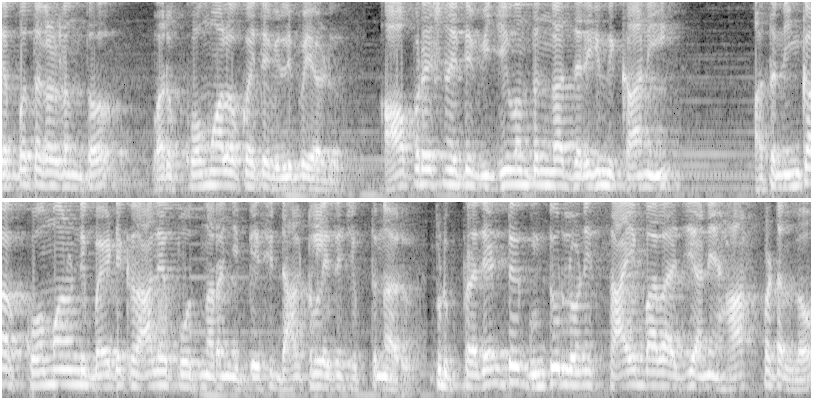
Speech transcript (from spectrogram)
దెబ్బ తగలడంతో వారు కోమాలోకి అయితే వెళ్ళిపోయాడు. ఆపరేషన్ అయితే విజయవంతంగా జరిగింది కానీ అతను ఇంకా కోమా నుండి బయటకు రాలేకపోతున్నారని చెప్పేసి డాక్టర్లు అయితే చెప్తున్నారు. ఇప్పుడు ప్రజెంట్ గుంటూరులోని సాయి బాలాజీ అనే హాస్పిటల్లో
